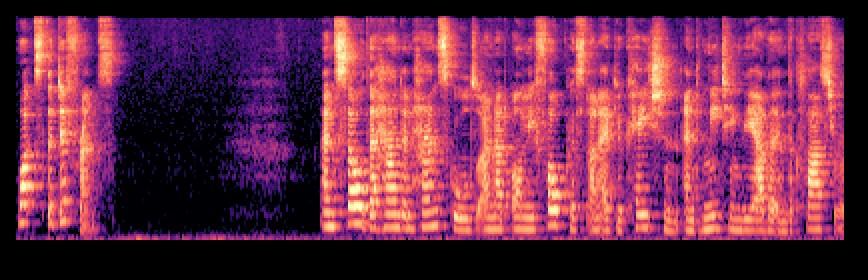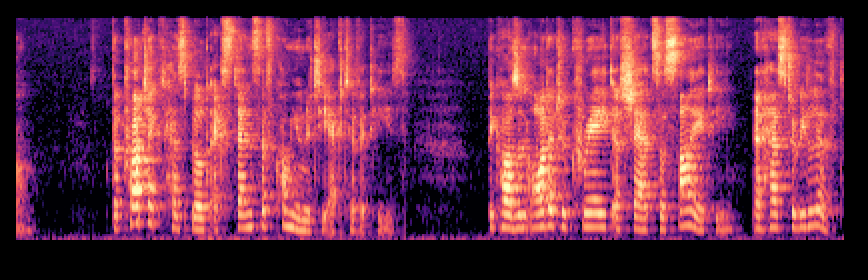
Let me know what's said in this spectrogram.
What's the difference? And so the hand in hand schools are not only focused on education and meeting the other in the classroom. The project has built extensive community activities because in order to create a shared society, it has to be lived.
